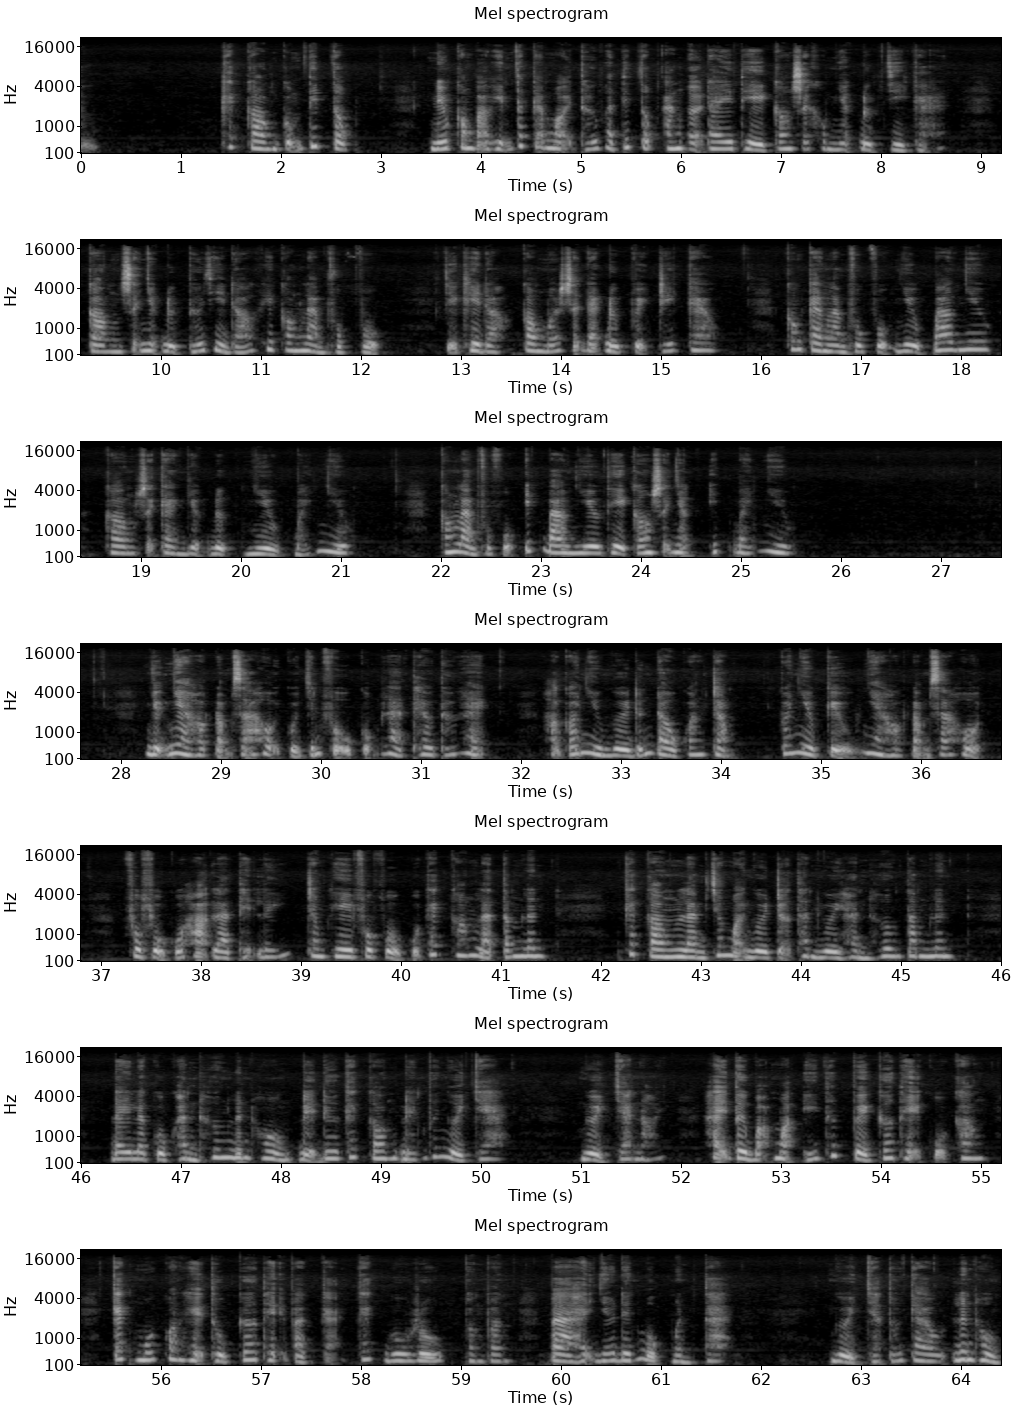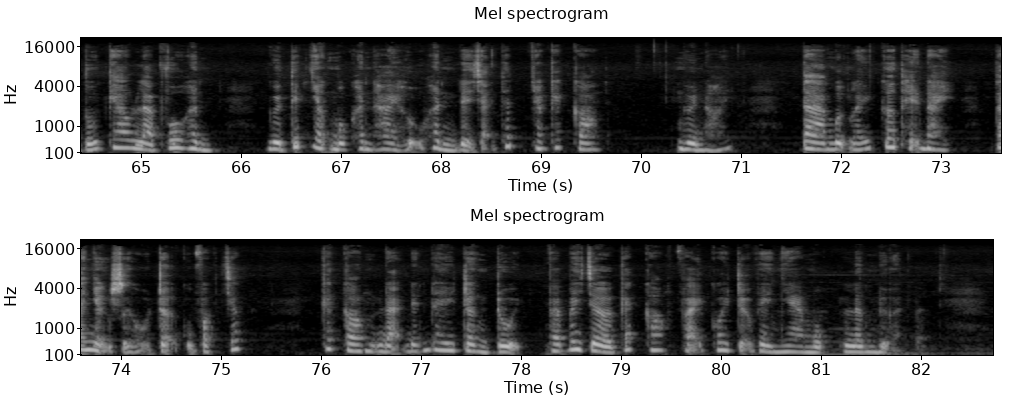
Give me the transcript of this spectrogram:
các con cũng tiếp tục. Nếu con bảo hiểm tất cả mọi thứ và tiếp tục ăn ở đây thì con sẽ không nhận được gì cả. Con sẽ nhận được thứ gì đó khi con làm phục vụ. Chỉ khi đó con mới sẽ đạt được vị trí cao con càng làm phục vụ nhiều bao nhiêu, con sẽ càng nhận được nhiều bấy nhiêu con làm phục vụ ít bao nhiêu thì con sẽ nhận ít bấy nhiêu những nhà hoạt động xã hội của chính phủ cũng là theo thứ hạng họ có nhiều người đứng đầu quan trọng, có nhiều kiểu nhà hoạt động xã hội. Phục vụ của họ là thể lý, trong khi phục vụ của các con là tâm linh. Các con làm cho mọi người trở thành người hành hương tâm linh. Đây là cuộc hành hương linh hồn để đưa các con đến với người cha. Người cha nói, hãy từ bỏ mọi ý thức về cơ thể của con, các mối quan hệ thuộc cơ thể và cả các guru, vân vân, và hãy nhớ đến một mình ta người cha tối cao, linh hồn tối cao là vô hình. Người tiếp nhận một hình hài hữu hình để giải thích cho các con. Người nói, ta mượn lấy cơ thể này, ta nhận sự hỗ trợ của vật chất. Các con đã đến đây trần trụi và bây giờ các con phải quay trở về nhà một lần nữa.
